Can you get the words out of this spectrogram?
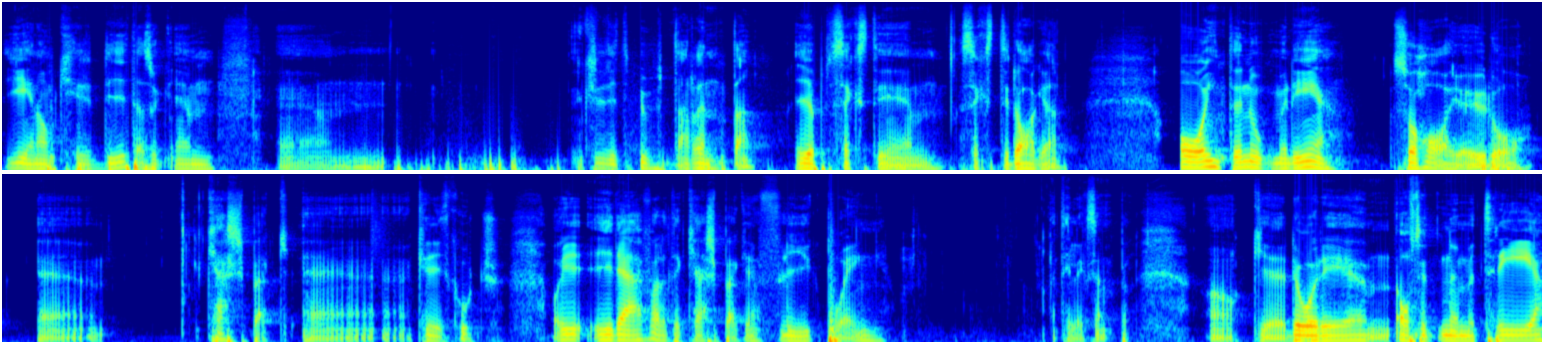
genom kredit, alltså um, um, kredit utan ränta i upp till 60, 60 dagar. Och inte nog med det så har jag ju då eh, Cashback eh, kreditkort. Och i, i det här fallet är Cashback en flygpoäng till exempel. Och eh, då är det avsnitt nummer tre.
